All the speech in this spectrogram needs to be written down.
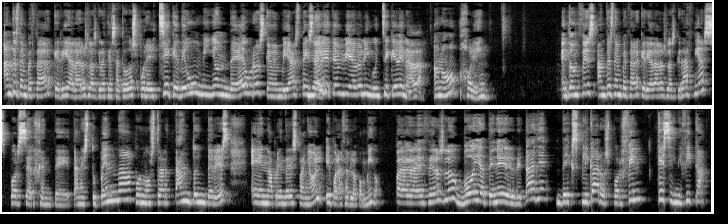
Antes de empezar, quería daros las gracias a todos por el cheque de un millón de euros que me enviasteis. Sí. Nadie te ha enviado ningún cheque de nada. Ah, no, jolín. Entonces, antes de empezar, quería daros las gracias por ser gente tan estupenda, por mostrar tanto interés en aprender español y por hacerlo conmigo. Para agradeceroslo, voy a tener el detalle de explicaros por fin qué significa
